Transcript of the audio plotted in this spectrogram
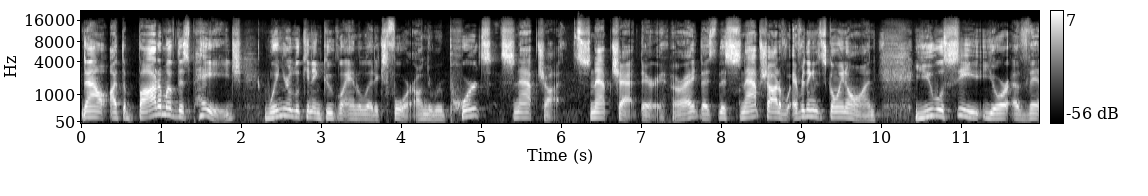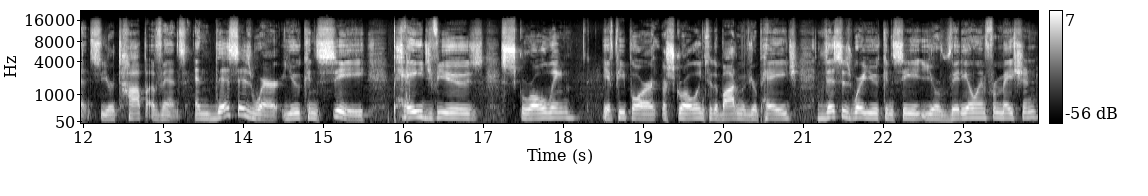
Now, at the bottom of this page, when you're looking in Google Analytics 4, on the reports snapshot, Snapchat there, all right? That's this snapshot of everything that's going on. You will see your events, your top events. And this is where you can see page views, scrolling, if people are, are, scrolling to the bottom of your page, this is where you can see your video information,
